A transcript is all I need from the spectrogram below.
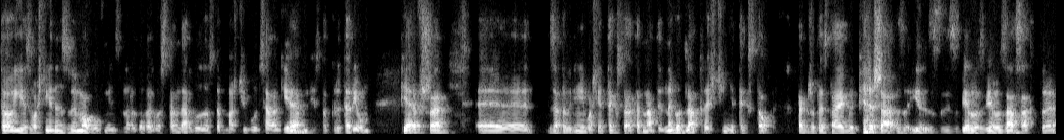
to jest właśnie jeden z wymogów międzynarodowego standardu dostępności WCAG. Jest to kryterium pierwsze, zapewnienie właśnie tekstu alternatywnego dla treści nietekstowych. Także to jest ta jakby pierwsza z, z, wielu, z wielu zasad, które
